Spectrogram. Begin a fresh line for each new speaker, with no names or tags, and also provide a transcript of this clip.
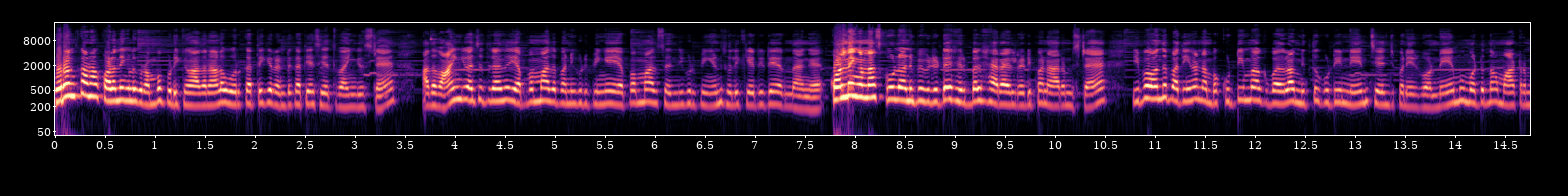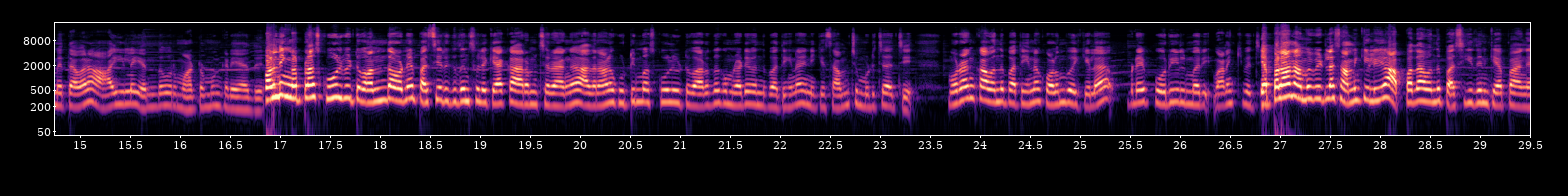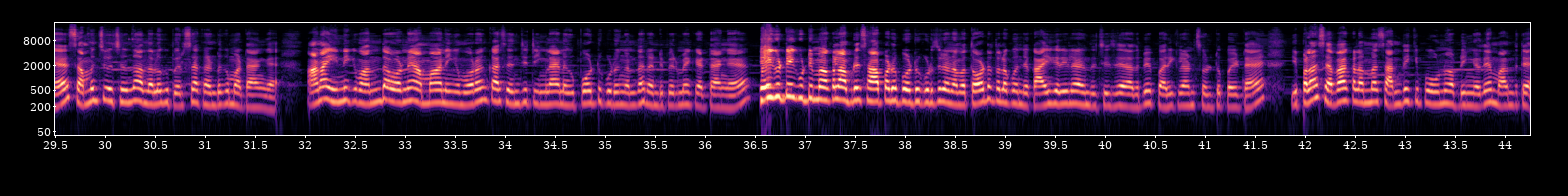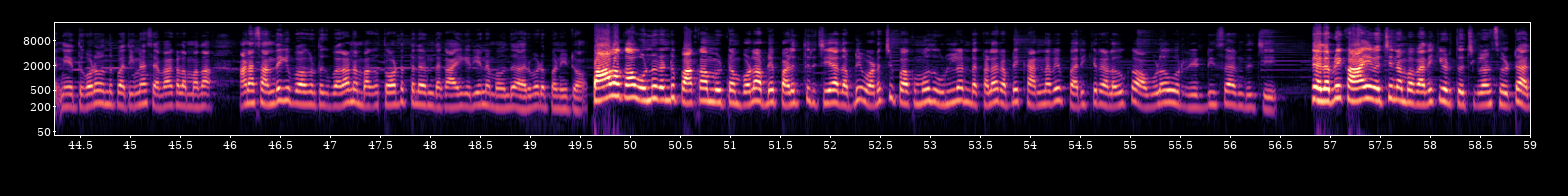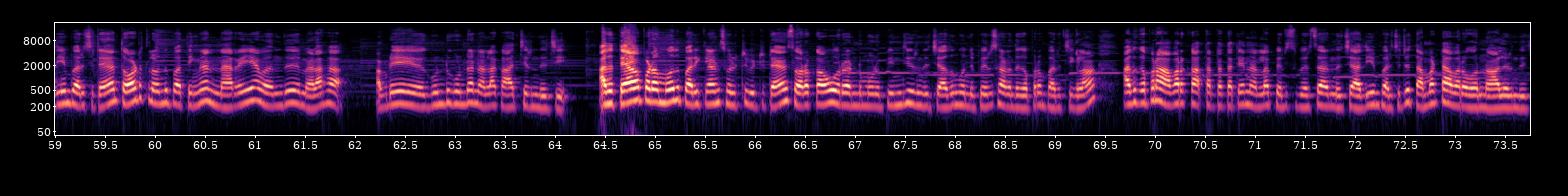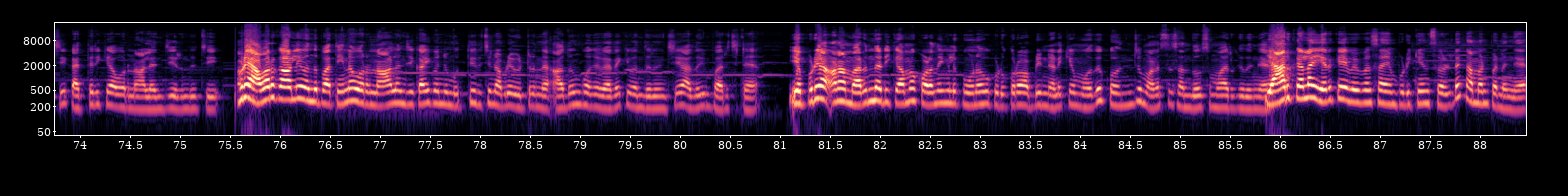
முருங்கானா குழந்தைங்களுக்கு ரொம்ப பிடிக்கும். அதனால் ஒரு கத்தைக்கு ரெண்டு கத்தையாக சேர்த்து வாங்கி வச்சிட்டேன். அதை வாங்கி வச்சதுலேருந்து எப்பமா அதை பண்ணி கொடுப்பீங்க எப்பமா அதை செஞ்சு கொடுப்பீங்கன்னு சொல்லி கேட்டுகிட்டே இருந்தாங்க. குழந்தைங்கள்லாம் ஸ்கூல் அனுப்பி விட்டுட்டு ஹெர்பல் ஹேர் ஆயில் ரெடி பண்ண ஆரம்பிச்சிட்டேன். இப்போ வந்து பார்த்தீங்கன்னா நம்ம குட்டிமாவுக்கு பதிலாக மித்து குட்டி நேம் சேஞ்ச் பண்ணியிருக்கோம் நேமு மட்டும் தான் மாற்றமே தவிர ஆயில எந்த ஒரு மாற்றமும் கிடையாது. குழந்தைங்களுக்குலாம் ஸ்கூல் விட்டு வந்த உடனே பசி இருக்குதுன்னு சொல்லி கேட்க ஆரம்பிச்சிடறாங்க. அதனால் குட்டிமா ஸ்கூல் விட்டு வரதுக்கு முன்னாடி வந்து பார்த்தீங்கன்னா இன்னைக்கு சமைச்சு முடிச்சாச்சு. முரங்காய் வந்து பார்த்தீங்கன்னா குழம்பு வைக்கல. அப்படியே பொரியல் மாதிரி வணக்கி வச்சு. எப்போல்லாம் நம்ம வீட்டில் சமைக்கலையோ அப்போ தான் வந்து பசிக்குதுன்னு கேட்பாங்க. சமைச்சு சமைச்சு அந்த அளவுக்கு பெருசாக கண்டுக்க மாட்டாங்க. ஆனால் இன்னைக்கு வந்த உடனே அம்மா நீங்கள் முருங்கக்காய் செஞ்சிட்டிங்களா? எனக்கு போட்டு கொடுங்கன்னு தான் ரெண்டு பேருமே கேட்டாங்க. கேக்குட்டி குட்டி மக்களும் அப்படியே சாப்பாடு போட்டு கொடுத்துட்டு நம்ம தோட்டத்தில் கொஞ்சம் காய்கறிலாம் இருந்துச்சு. சரி அதை போய் பறிக்கலாம்னு சொல்லிட்டு போயிட்டேன். இப்போலாம் செவ்வாய்க்கிழமை சந்தைக்கு போகணும் அப்படிங்கிறதே மறந்துட்டேன். நேற்று கூட வந்து பார்த்தீங்கன்னா செவ்வாய்க்கிழமை தான். ஆனால் சந்தைக்கு போகிறதுக்கு பதிலாக நம்ம தோட்டத்தில் இருந்த காய்கறியை நம்ம வந்து அறுவடை பண்ணிட்டோம். பாவக்காய் ஒன்று ரெண்டு பார்க்காம விட்டோம் போல அப்படியே பழுத்துருச்சு. அதை அப்படியே உடச்சி பார்க்கும்போது உள்ள இருந்த கலர் அப்படியே கண்ணவே பறிக்கிற அளவுக்கு அவ்வளோ ஒரு ரெட்டிஸாக இருந்துச்சு. சரி, அதை அப்படியே காய வச்சு நம்ம வதக்கி எடுத்து வச்சுக்கலாம்னு சொல்லிட்டு அதையும் பறிச்சிட்டேன். தோட்டத்தில் வந்து பார்த்தீங்கன்னா நிறைய வந்து மிளகா அப்படியே குண்டு குண்டாக நல்லா காய்ச்சிருந்துச்சு. அது தேவைப்படும் போது பறிக்கலாம்னு சொல்லிட்டு விட்டுட்டேன். சொரக்காவும் ஒரு ரெண்டு மூணு பிஞ்சு இருந்துச்சு. அதுவும் கொஞ்சம் பெருசானதுக்கப்புறம் பறிச்சிக்கலாம். அதுக்கப்புறம் அவரைக்காய் தட்டை தட்டையாக நல்லா பெருசு பெருசாக இருந்துச்சு. அதையும் பறிச்சுட்டு டமட்டா அவரை ஒரு நாலு இருந்துச்சு. கத்திரிக்காய் ஒரு நாலஞ்சு இருந்துச்சு. அப்படியே அவரைக்காலையும் வந்து பார்த்தீங்கன்னா ஒரு நாலஞ்சு காய் கொஞ்சம் முத்திருச்சுன்னு அப்படியே விட்டுருந்தேன். அதுவும் கொஞ்சம் விதைக்கு வந்துருந்துச்சு. அதையும் பறிச்சிட்டேன். எப்படியோ ஆனால் மருந்து அடிக்காமல் குழந்தைங்களுக்கு உணவு கொடுக்குறோம் அப்படின்னு நினைக்கும் போது கொஞ்சம் மனசு சந்தோஷமா இருக்குதுங்க. யாருக்கெல்லாம் இயற்கை விவசாயம் பிடிக்கும்னு சொல்லிட்டு கமெண்ட் பண்ணுங்க.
